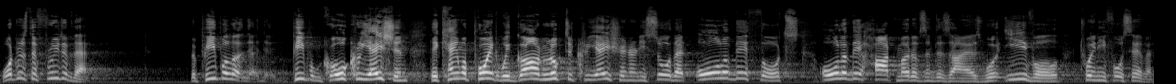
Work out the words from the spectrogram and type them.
What was the fruit of that? The people, uh, people, all creation, there came a point where God looked at creation and he saw that all of their thoughts, all of their heart motives and desires were evil 24 7.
